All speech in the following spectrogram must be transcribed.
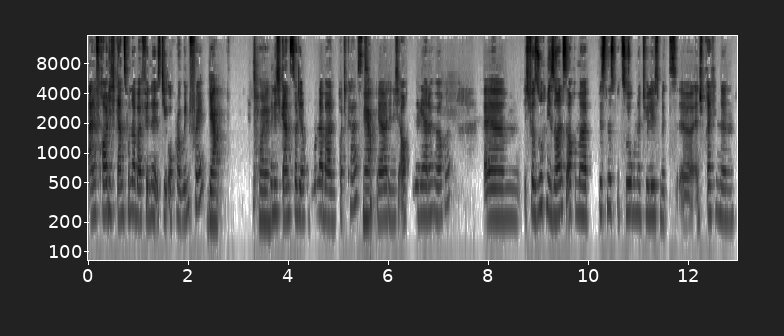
eine Frau, die ich ganz wunderbar finde, ist die Oprah Winfrey. Ja, toll. Finde ich ganz toll, die hat einen wunderbaren Podcast, ja. ja den ich auch sehr gerne höre. Ähm, ich versuche mir sonst auch immer businessbezogen natürlich mit äh, entsprechenden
